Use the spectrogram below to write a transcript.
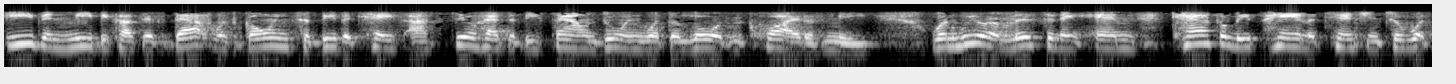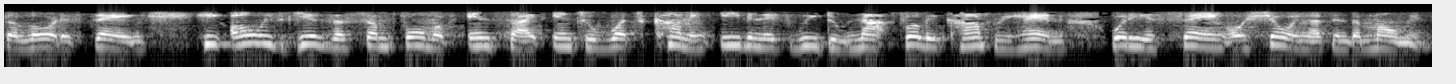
even me, because if that was going to be the case, I still had to be found doing what the Lord required of me when we are listening and carefully paying attention to what the Lord is saying, He always gives us some form of insight into what's coming, even if we do not fully comprehend what He is saying or showing us in the moment.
